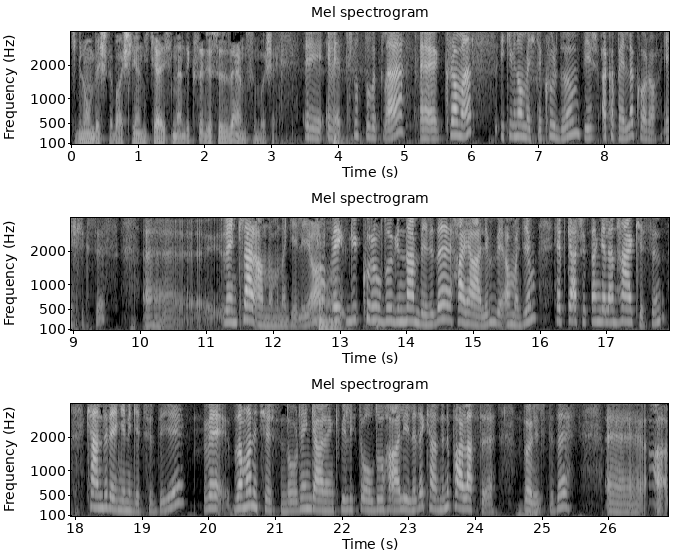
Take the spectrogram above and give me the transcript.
2015'te başlayan hikayesinden de kısaca söz eder misin Başak? Ee, evet, mutlulukla. Ee, Kromas 2015'te kurduğum bir akapella koro, eşliksiz. Ee, renkler anlamına geliyor. Tamam. Ve kurulduğu günden beri de hayalim ve amacım hep gerçekten gelen herkesin kendi rengini getirdiği ve zaman içerisinde o rengarenk birlikte olduğu haliyle de kendini parlattığı. Böylelikle de e, a-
